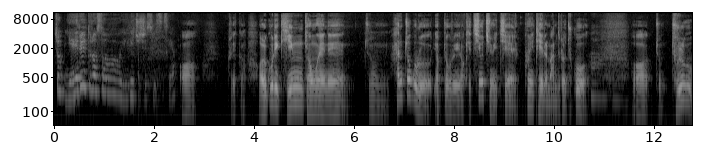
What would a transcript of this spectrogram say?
좀 예를 들어서 얘기해 주실 수 있으세요? 어, 그러니까 얼굴이 긴 경우에는 좀 한쪽으로 옆쪽으로 이렇게 치우친 위치에 포니테일을 만들어주고 아, 어, 좀 둥,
